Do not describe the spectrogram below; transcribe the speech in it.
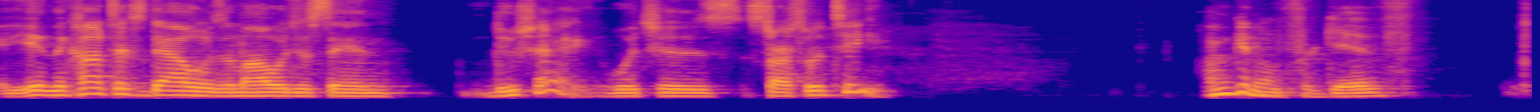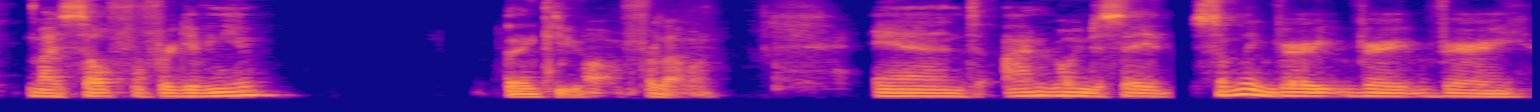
In the context of Taoism, I was just saying douche, which is starts with T. I'm going to forgive myself for forgiving you. Thank you uh, for that one. And I'm going to say something very, very, very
